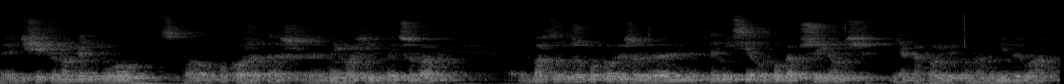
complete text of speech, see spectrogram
E, Dzisiaj w Ewangelii było sporo o pokorze też. E, No i właśnie tutaj trzeba bardzo dużo pokory, żeby tę misję od Boga przyjąć, jakakolwiek ona by nie była.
